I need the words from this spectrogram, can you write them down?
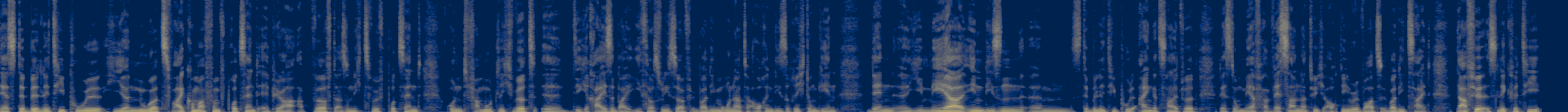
der Stability Pool hier nur 2,5% APR abwirft, also nicht 12%. Und vermutlich wird äh, die Reise bei Ethos Reserve über die Monate auch in diese Richtung gehen. Denn äh, je mehr in diesen ähm, Stability Pool eingezahlt wird, desto mehr verwässern natürlich auch die Rewards über die Zeit. Dafür ist Liquidity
